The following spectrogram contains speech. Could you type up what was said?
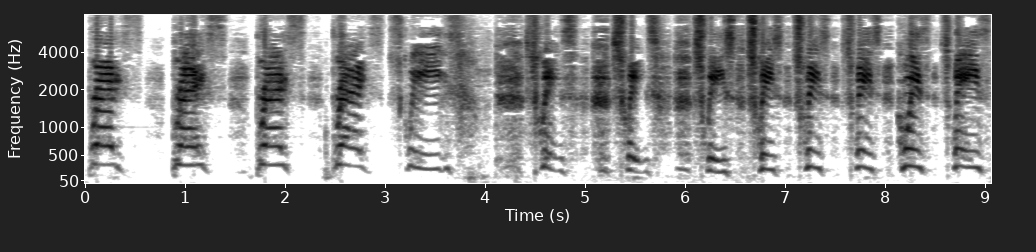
Brace! Brace! Brace! Brace! Squeeze! Squeeze! Squeeze! Squeeze! Squeeze! Squeeze! Squeeze! Squeeze! Squeeze!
